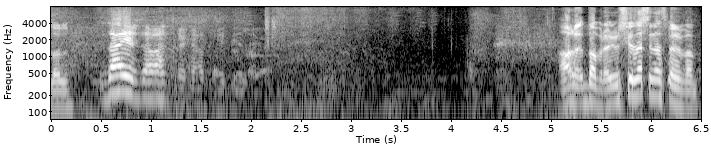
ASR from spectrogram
Lol. Dajesz za łatwe hasło i tyle. Ale dobra, już się zaczyna spellbump.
